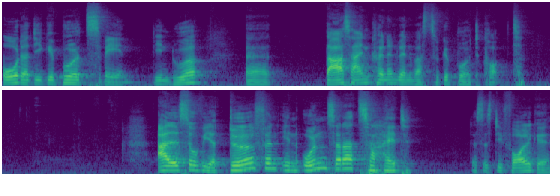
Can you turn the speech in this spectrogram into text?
Oder die Geburtswehen, die nur äh, da sein können, wenn was zur Geburt kommt. Also wir dürfen in unserer Zeit, das ist die Folge,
